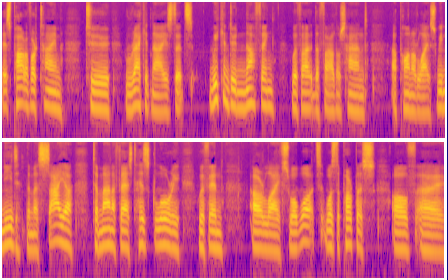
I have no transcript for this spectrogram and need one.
It's part of our time to recognize that we can do nothing without the Father's hand upon our lives. We need the Messiah to manifest His glory within our lives. Well, what was the purpose of uh,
